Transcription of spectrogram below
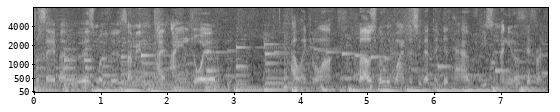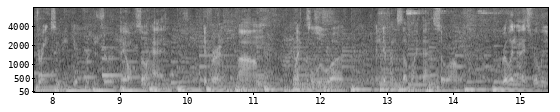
to say about it. It is what it is. I mean, I, I enjoy it. I like it a lot. But I was really glad to see that they did have decent menu of different drinks you can get for dessert. They also had different um, like Kahlua and different stuff like that. So um, really nice, really,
